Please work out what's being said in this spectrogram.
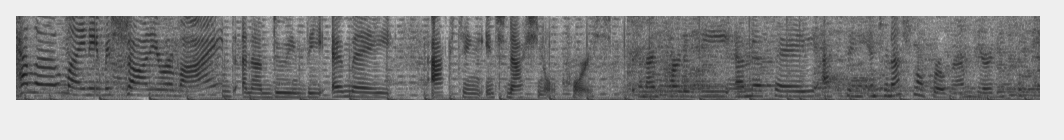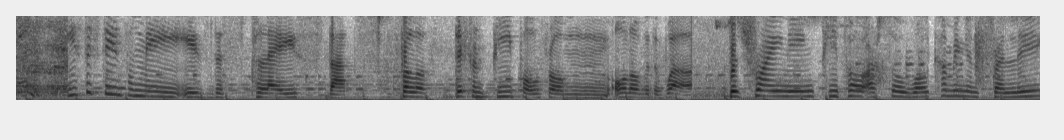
Hello, my name is Shani Ramai. And I'm doing the MA Acting International course. And I'm part of the MFA Acting International program here at East 15. East 15 for me is this place that's full of different people from all over the world. The training, people are so welcoming and friendly.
